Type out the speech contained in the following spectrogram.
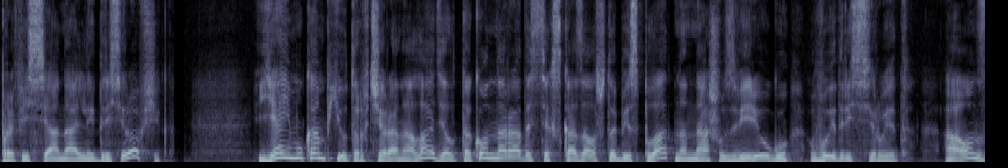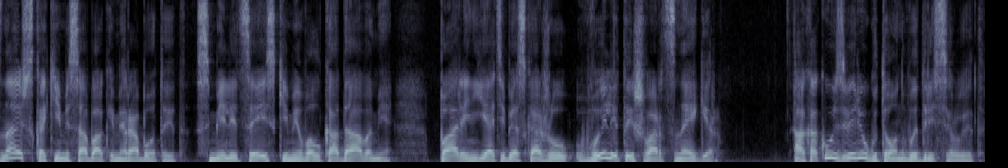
профессиональный дрессировщик. Я ему компьютер вчера наладил, так он на радостях сказал, что бесплатно нашу зверюгу выдрессирует. А он знаешь, с какими собаками работает? С милицейскими волкодавами. Парень, я тебе скажу, вылитый Шварценеггер. А какую зверюгу-то он выдрессирует?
